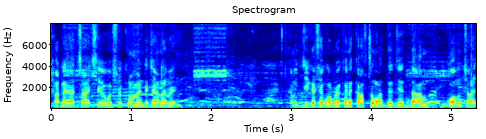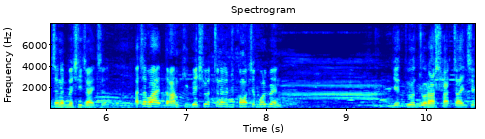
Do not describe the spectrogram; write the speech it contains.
ষাট হাজার চাইছে অবশ্যই কমেন্টে জানাবেন। আমি জিজ্ঞাসা করব এখানে কাস্টমারদের যে দাম কম চাইছে না বেশি চাইছে। আচ্ছা ভাই দাম কি বেশি হচ্ছে না একটু কম হচ্ছে বলবেন? যেহেতু জোড়া ষাট চাইছে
